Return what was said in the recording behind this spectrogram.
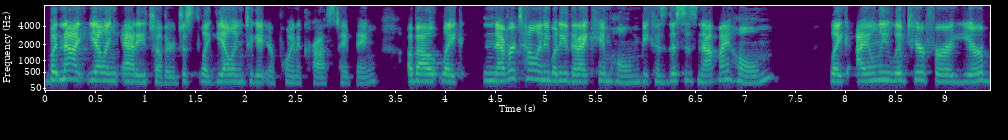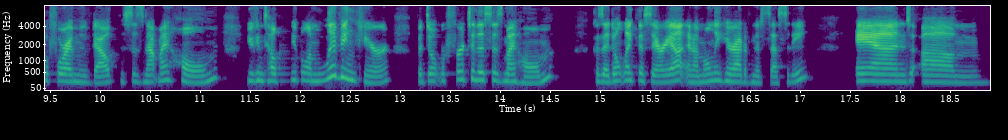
but not yelling at each other, just like yelling to get your point across type thing. About like never tell anybody that I came home because this is not my home. Like I only lived here for a year before I moved out. This is not my home. You can tell people I'm living here, but don't refer to this as my home because I don't like this area and I'm only here out of necessity and um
